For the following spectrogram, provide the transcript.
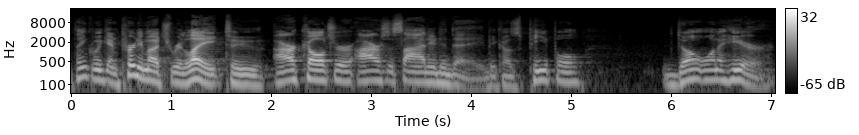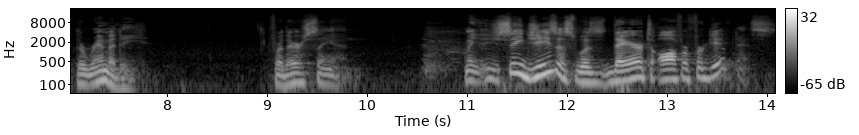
I think we can pretty much relate to our culture, our society today, because people don't want to hear the remedy for their sin. I mean, you see, Jesus was there to offer forgiveness.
